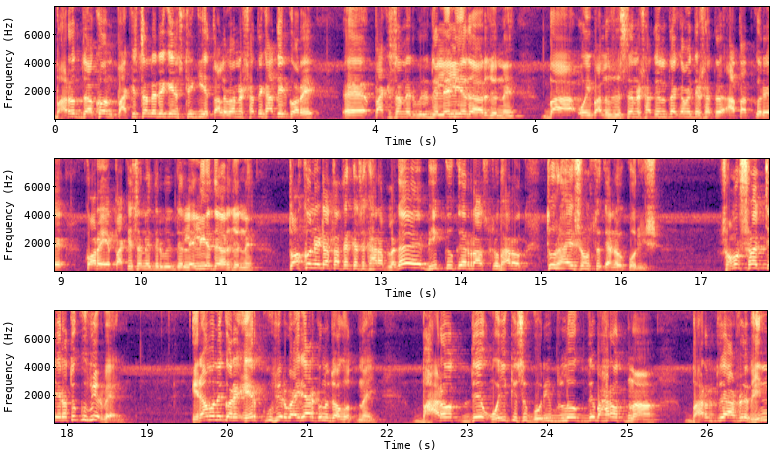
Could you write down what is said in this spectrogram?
ভারত যখন পাকিস্তানের এগেনস্টে গিয়ে তালেবানের সাথে খাতির করে পাকিস্তানের বিরুদ্ধে লেলিয়ে দেওয়ার জন্যে, বা ওই বালুচিস্তানের স্বাধীনতাকামীদের সাথে আতাত করে করে পাকিস্তানিদের বিরুদ্ধে লেলিয়ে দেওয়ার জন্যে, তখন এটা তাদের কাছে খারাপ লাগে। "এই ভিক্ষুকের রাষ্ট্র ভারত, তোরা এই সমস্ত কেন করিস? সমস্যা হচ্ছে এরা তো কুফির ব্যাংক এরা মনে করে এর কুফের বাইরে আর কোনো জগৎ নাই। ভারত যে ওই কিছু গরিব লোক যে ভারত না, ভারত যে আসলে ভিন্ন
